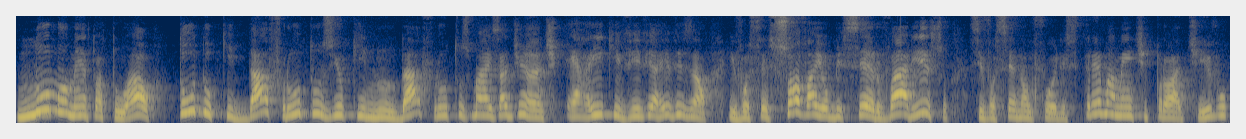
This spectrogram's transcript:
no momento atual tudo que dá frutos e o que não dá frutos mais adiante. É aí que vive a revisão. E você só vai observar isso se você não for extremamente proativo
